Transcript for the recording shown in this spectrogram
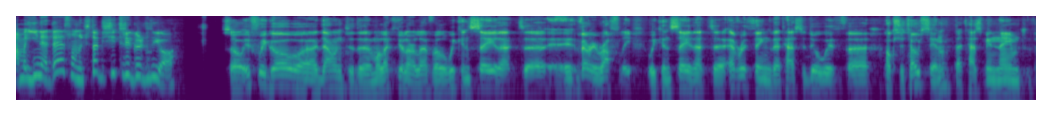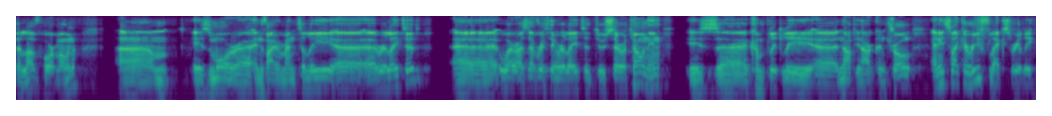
ama yine de sonuçta bir şey triggerlıyor. So, if we go uh, down to the molecular level, we can say that, uh, very roughly, we can say that uh, everything that has to do with uh, oxytocin, that has been named the love hormone, um, is more uh, environmentally uh, related, whereas everything related to serotonin is completely not in our control. And it's like a reflex, really.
